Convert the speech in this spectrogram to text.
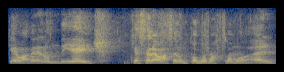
que va a tener un DH que se le va a hacer un poco más cómodo a él.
